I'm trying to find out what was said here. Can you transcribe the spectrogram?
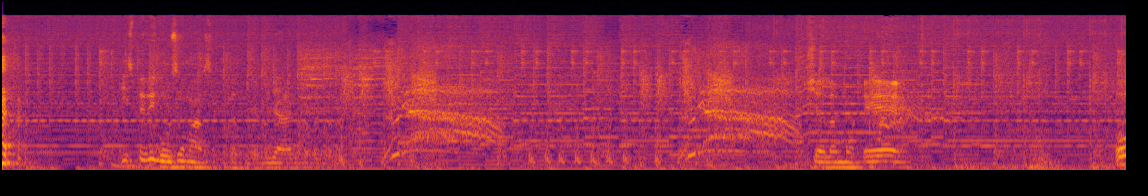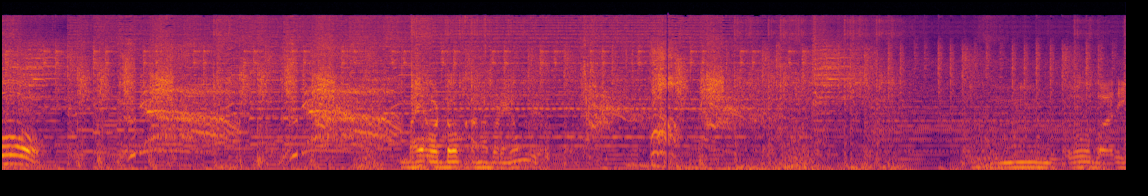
इस पे भी घूसे मार सकता हूँ मुझे आज पता चला चलो मोटे। ओ! भाई हॉट डॉग खाना पड़ेगा मुझे। हम्म, दो बारी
